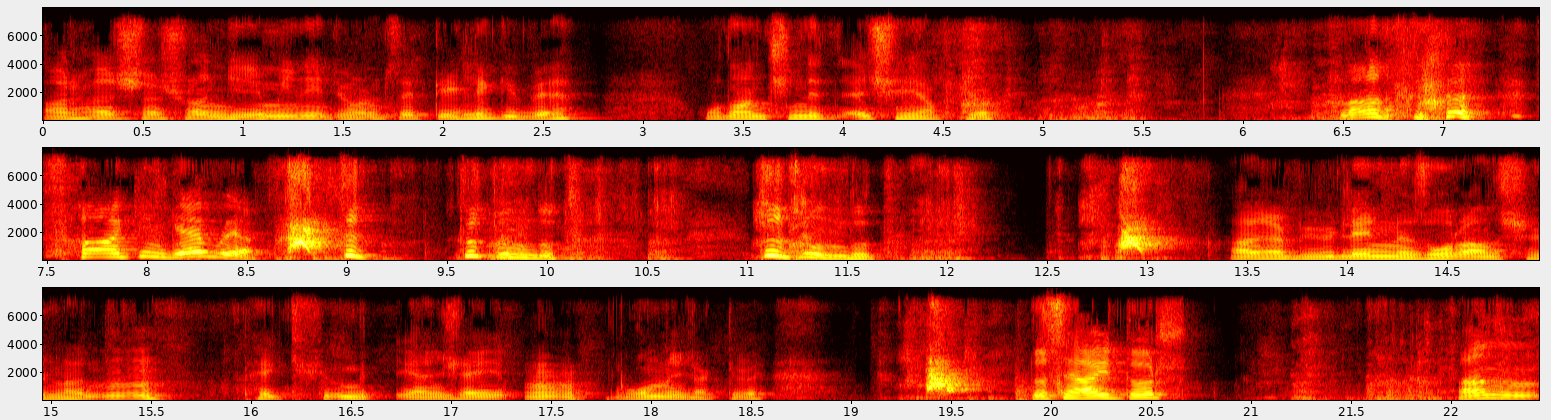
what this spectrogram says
Arkadaşlar şu an yemin ediyorum size deli gibi. Odan içinde şey yapıyor. Lan sakin gel buraya. Tut. Tut bunu tut. Tut bunu tut. Arkadaşlar birbirlerine zor alışırlar. Pek ümit yani şey olmayacak gibi. Dur hayır dur. Lan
